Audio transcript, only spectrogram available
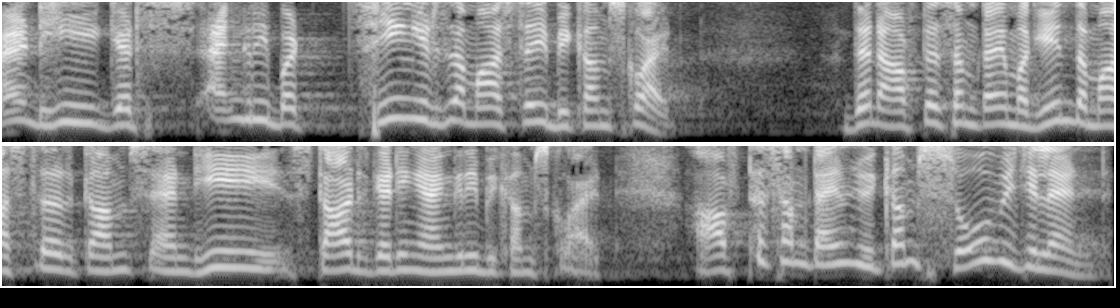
And he gets angry, but seeing it's the master, he becomes quiet. Then after some time again the master comes and he starts getting angry, becomes quiet. After some time he becomes so vigilant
